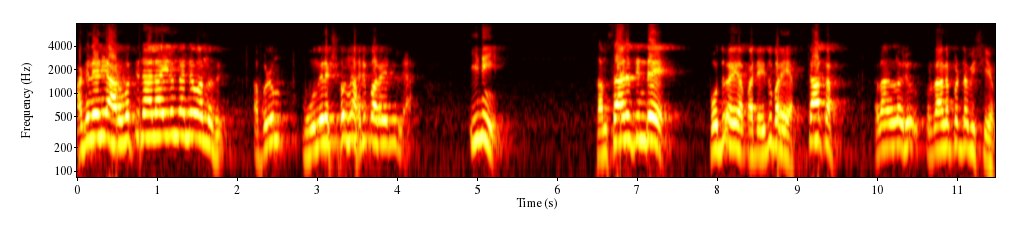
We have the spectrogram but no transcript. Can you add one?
അങ്ങനെയാണ് ഈ അറുപത്തിനാലായിരം തന്നെ വന്നത്. അപ്പോഴും മൂന്ന് ലക്ഷം ഒന്നും ആരും പറയുന്നില്ല. ഇനി സംസ്ഥാനത്തിന്റെ പൊതു മറ്റേ ഇത് പറയാം. സ്റ്റാർട്ടപ്പ്. അതാണല്ലോ ഒരു പ്രധാനപ്പെട്ട വിഷയം.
